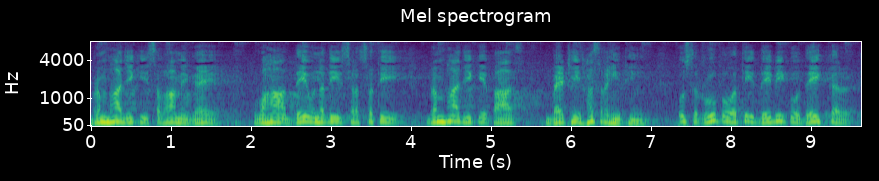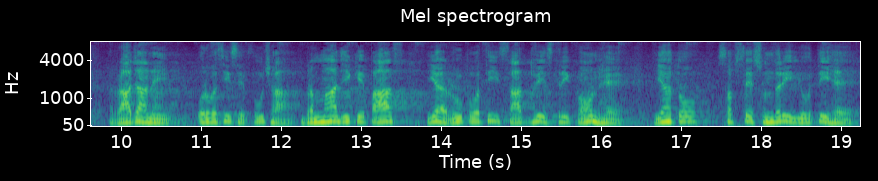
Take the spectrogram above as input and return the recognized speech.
ब्रह्मा जी की सभा में गए, वहाँ देव नदी सरस्वती ब्रह्मा जी के पास बैठी हंस रही थीं। उस रूपवती देवी को देखकर राजा ने उर्वशी से पूछा, ब्रह्मा जी के पास यह रूपवती साध्वी स्त्री कौन है? यह तो सबसे सुंदरी युवती है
